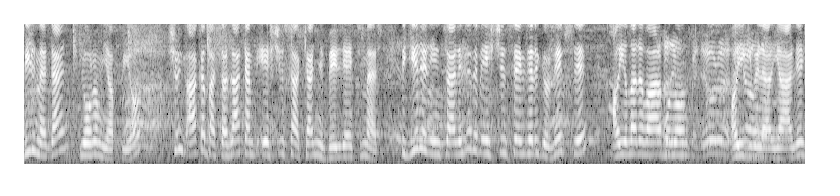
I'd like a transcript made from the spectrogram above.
bilmeden yorum yapıyor. Çünkü arkadaşlar zaten bir eşcinsel kendini belli etmez. Bir girin internete de bir eşcinselleri görün. Hepsi ayıları var bunun. Ayı gibiler yani.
